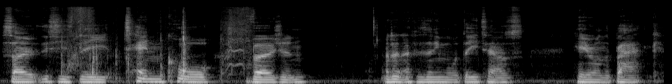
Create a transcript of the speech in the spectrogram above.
So this is the 10 core version. I don't know if there's any more details here on the back.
